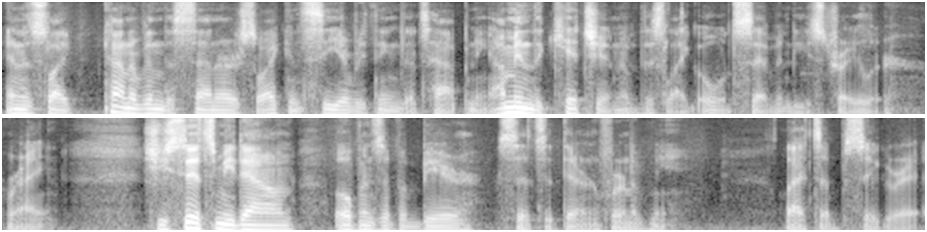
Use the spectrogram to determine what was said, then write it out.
And it's like kind of in the center, so I can see everything that's happening. I'm in the kitchen of this like old 70s trailer, right? She sits me down, opens up a beer, sits it there in front of me, lights up a cigarette.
